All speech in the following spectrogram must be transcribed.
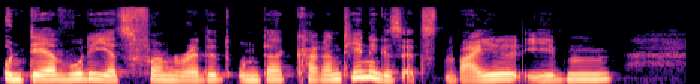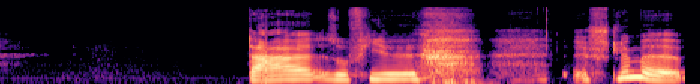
und der wurde jetzt von Reddit unter Quarantäne gesetzt, weil eben da so viel schlimme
